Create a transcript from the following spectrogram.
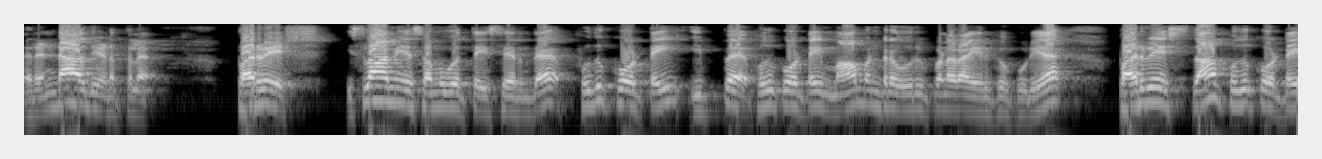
ரெண்டாவது இடத்துல பர்வேஷ் இஸ்லாமிய சமூகத்தை சேர்ந்த புதுக்கோட்டை இப்ப புதுக்கோட்டை மாமன்ற உறுப்பினராக இருக்கக்கூடிய பர்வேஷ் தான் புதுக்கோட்டை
